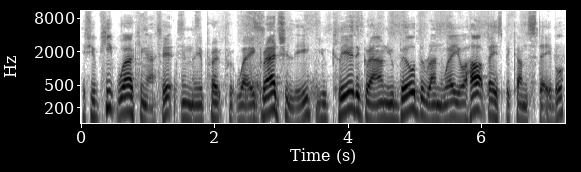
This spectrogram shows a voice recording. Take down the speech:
if you keep working at it in the appropriate way, gradually you clear the ground, you build the runway, your heart base becomes stable.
